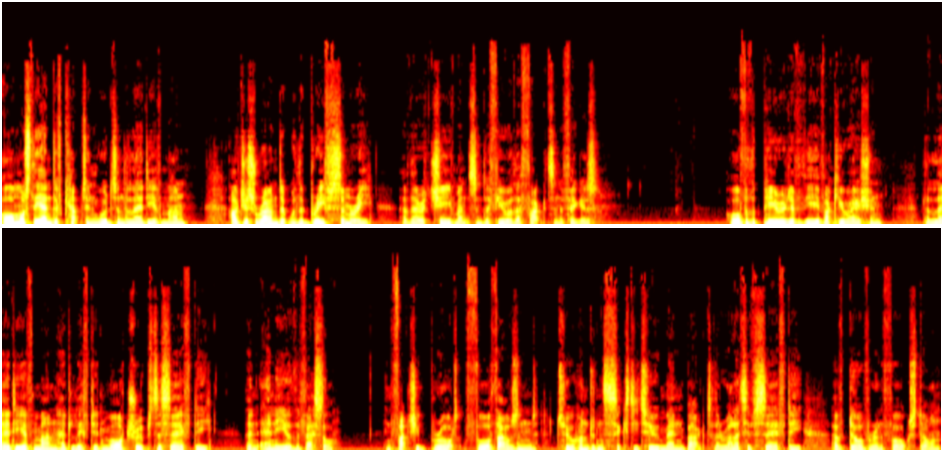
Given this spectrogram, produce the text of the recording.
almost the end of Captain Woods and the Lady of Mann. I'll just round up with a brief summary of their achievements and a few other facts and figures. Over the period of the evacuation, the Lady of Mann had lifted more troops to safety than any other vessel. In fact, she brought 4,262 men back to the relative safety of Dover and Folkestone.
